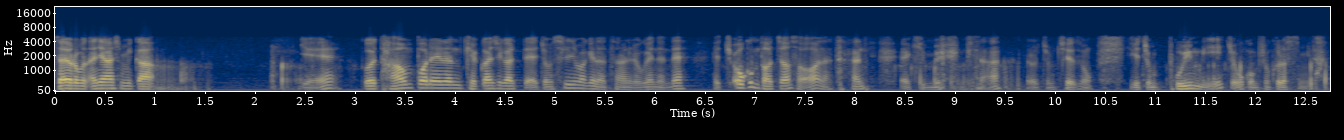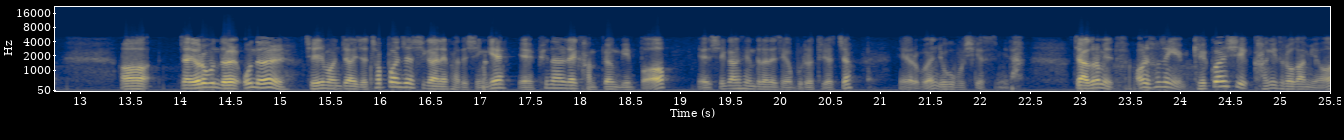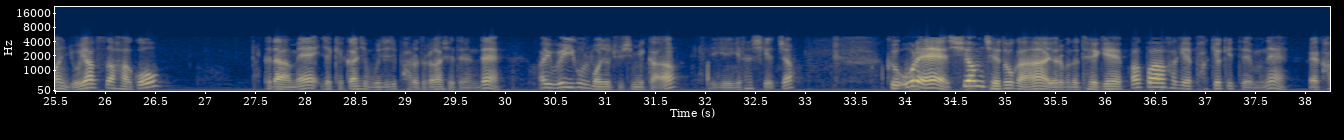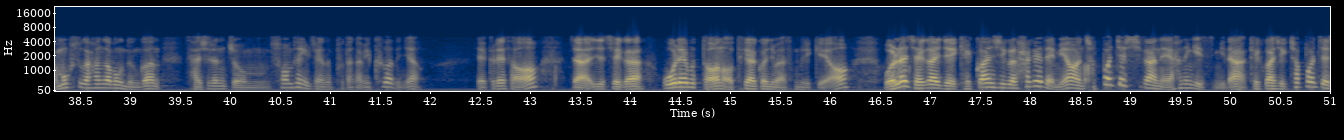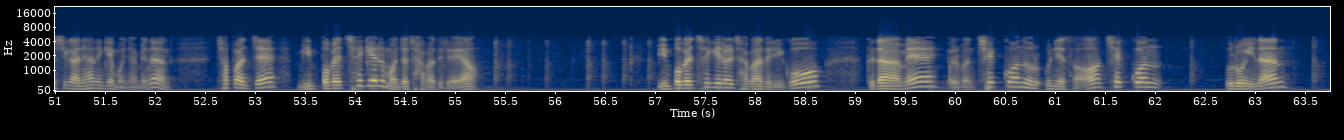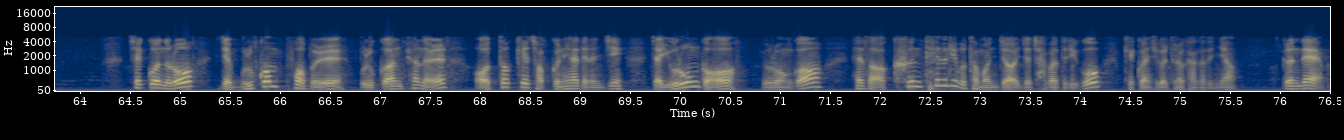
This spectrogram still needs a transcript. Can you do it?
자, 여러분 안녕하십니까? 예. 그 다음번에는 객관식 할 때 좀 슬림하게 나타나려고 했는데 예, 조금 더 쪄서 나타난 예, 김묘입니다. 여러분 좀 죄송. 이게 좀 보임이 조금 좀 그렇습니다. 어, 자, 여러분들 오늘 제일 먼저 이제 첫 번째 시간에 받으신 게 예, 피날레 간병 민법 예, 실강생들한테 제가 무료 드렸죠. 예, 여러분 요거 보시겠습니다. 자, 그러면 아니 선생님 객관식 강의 들어가면 요약서하고 그 다음에 이제 객관식 문제집 바로 들어가셔야 되는데 아니 왜 이걸 먼저 주십니까? 이게 얘기를 하시겠죠? 그 올해 시험 제도가 여러분들 되게 빡빡하게 바뀌었기 때문에 예, 과목 수가 한 과목 는 건 사실은 좀 수험생 입장에서 부담감이 크거든요. 예, 그래서 자 이제 제가 올해부터는 어떻게 할 건지 말씀드릴게요. 원래 제가 이제 객관식을 하게 되면 첫 번째 시간에 하는 게 있습니다. 객관식 첫 번째 시간에 하는 게 뭐냐면은 첫 번째 민법의 체계를 먼저 잡아드려요. 민법의 체계를 잡아드리고 그 다음에 여러분 채권으로 인해서 채권으로 인한 채권으로 이제 물권법을 물권편을 어떻게 접근해야 되는지 자 요런 거 요런 거 해서 큰 테두리부터 먼저 이제 잡아드리고 객관식을 들어가거든요. 그런데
